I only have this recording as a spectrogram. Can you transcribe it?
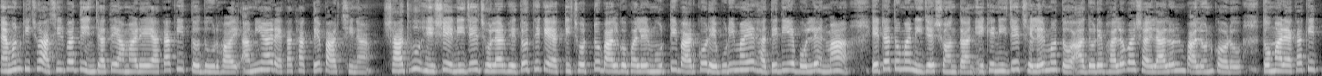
এমন কিছু আশীর্বাদ দিন যাতে আমার এই একাকিত্ব দূর হয়। আমি আর একা থাকতে পারছি না। সাধু হেসে নিজের ঝোলার ভেতর থেকে একটি ছোট্ট বালগোপালের মূর্তি বার করে বুড়িমায়ের হাতে দিয়ে বললেন, মা, এটা তোমার নিজের সন্তান। একে নিজের ছেলের মতো আদরে ভালোবাসায় লালন পালন করো। তোমার একাকিত্ব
